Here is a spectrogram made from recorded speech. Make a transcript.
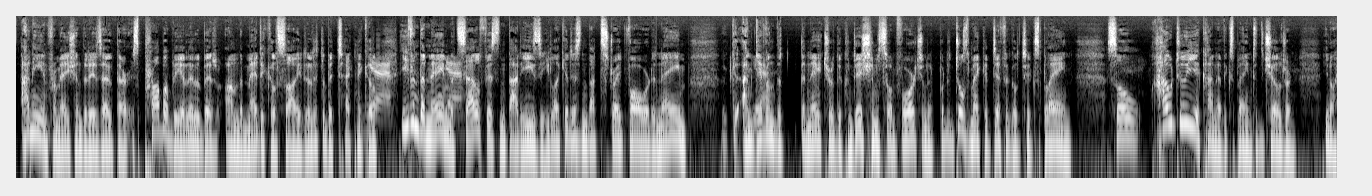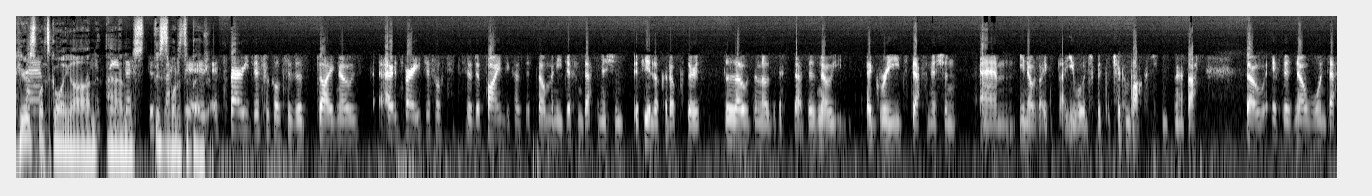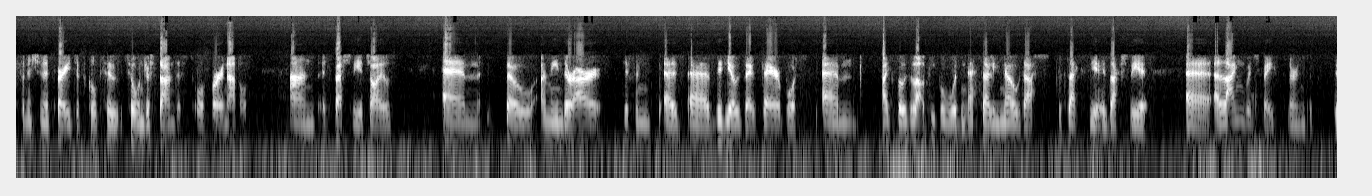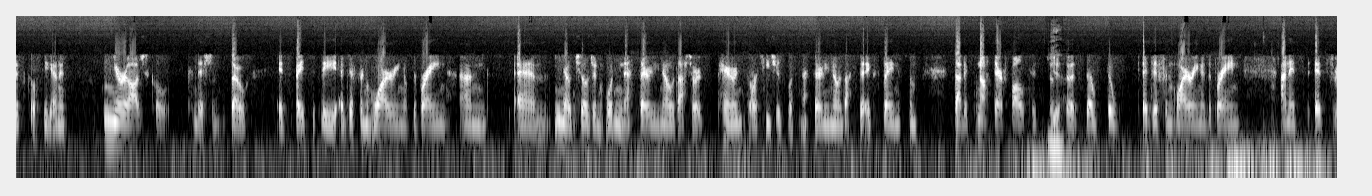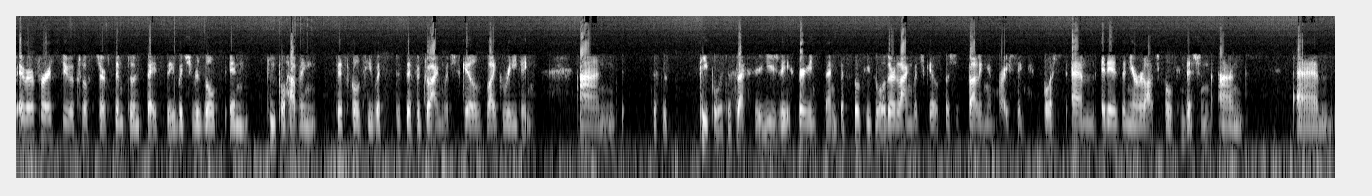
any information that is out there is probably a little bit on the medical side, a little bit technical. Yeah. Even the name yeah. itself isn't that easy. Like it isn't that straightforward a name. And Yeah. given the, the nature of the condition, it's unfortunate, but it does make it difficult to explain. So, how do you kind of explain to the children, you know, here's Um, what's going on and this, this is what it's about? It's very difficult to di- diagnose. Uh, it's very difficult to define because there's so many different definitions. If you look it up, there's loads and loads of this. There's no agreed definition. Um, you know, like that you would with the chicken pox or something like that. So if there's no one definition, it's very difficult to, to understand it, or for an adult, and especially a child. Um, so, I mean, there are different uh, uh, videos out there, but um, I suppose a lot of people wouldn't necessarily know that dyslexia is actually a, a, a language-based learning difficulty, and it's neurological condition. So it's basically a different wiring of the brain, and um, you know, children wouldn't necessarily know that, or parents or teachers wouldn't necessarily know that to explain to them that it's not their fault. It's just Yeah. the, the, the, a different wiring of the brain, and it's, it's it refers to a cluster of symptoms basically, which results in people having difficulty with specific language skills like reading, and this is, people with dyslexia usually experience then difficulties with other language skills such as spelling and writing. But um, it is a neurological condition, and um,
